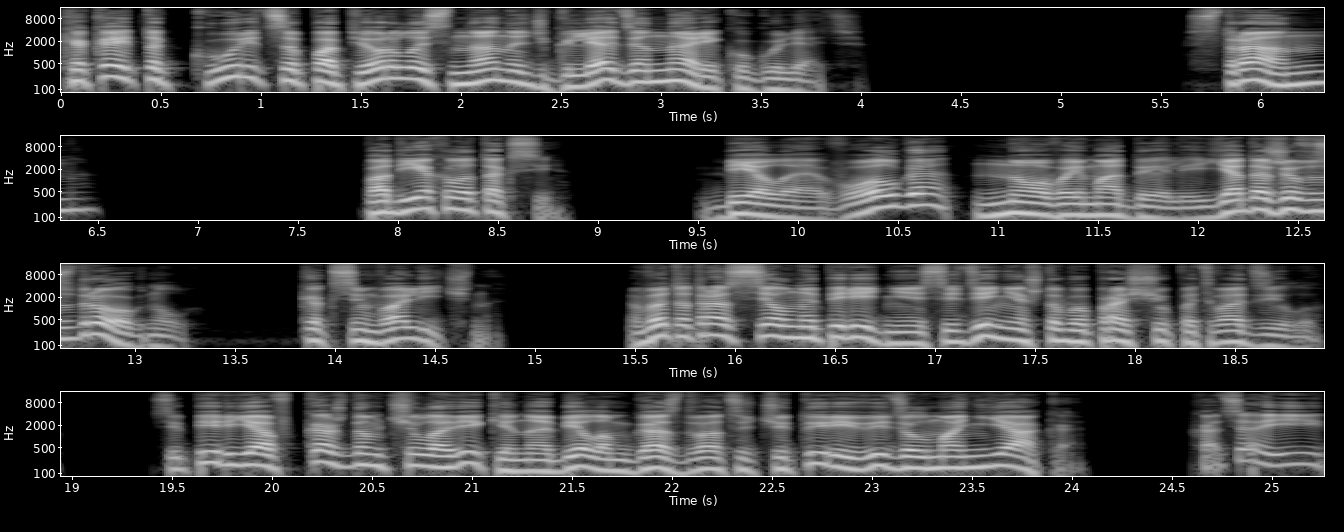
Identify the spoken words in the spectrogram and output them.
какая-то курица поперлась на ночь, глядя на реку гулять. Странно. Подъехало такси. Белая «Волга» новой модели. Я даже вздрогнул. Как символично. В этот раз сел на переднее сиденье, чтобы прощупать водилу. Теперь я в каждом человеке на белом ГАЗ-24 видел маньяка. Хотя и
